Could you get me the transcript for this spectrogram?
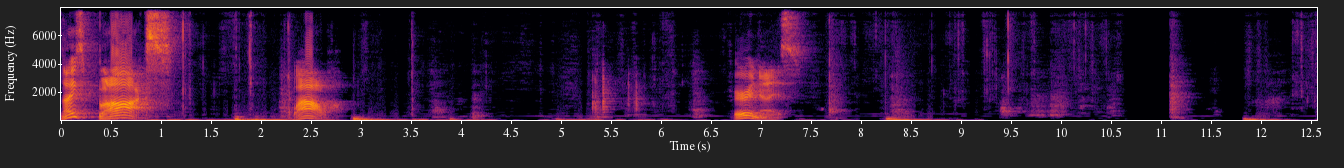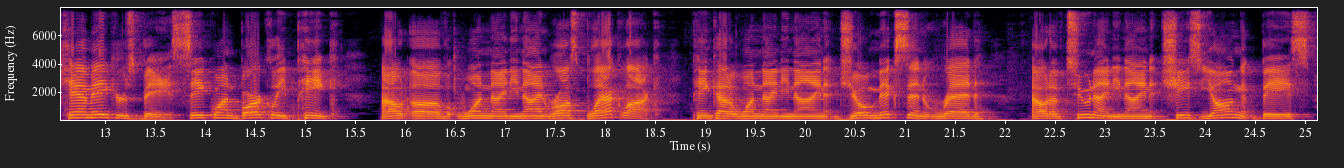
Nice box. Wow. Very nice. Cam Akers base, Saquon Barkley pink out of 199, Ross Blacklock pink out of 199, Joe Mixon red out of 299, Chase Young base,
